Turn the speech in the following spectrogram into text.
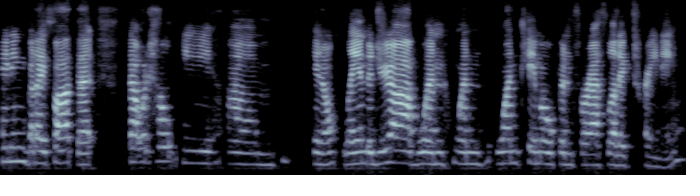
training, but I thought that that would help me, um, you know, land a job when when one came open for athletic training.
